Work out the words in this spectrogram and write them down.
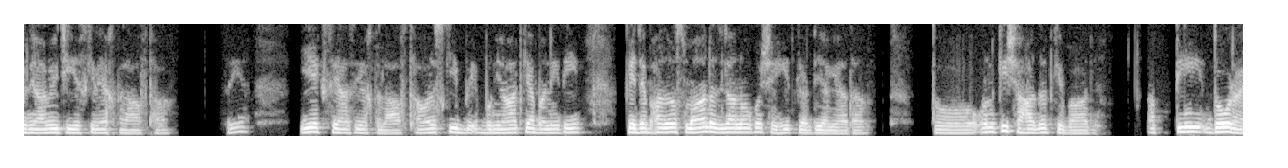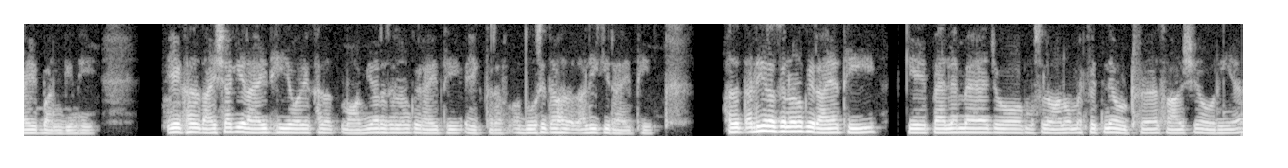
دنیاوی چیز کے لیے اختلاف تھا۔ صحیح ہے؟ یہ ایک سیاسی اختلاف تھا اور اس کی بنیاد کیا بنی تھی کہ جب حضرت عثمان رضی اللہ عنہ کو شہید کر دیا گیا تھا تو ان کی شہادت کے بعد اب تین، دو رائے بن گئی تھیں ایک حضرت عائشہ کی رائے تھی اور ایک حضرت معاویہ رضی اللہ عنہ کی رائے تھی ایک طرف، اور دوسری طرف حضرت علی کی رائے تھی۔ حضرت علی رضی اللہ عنہ کی رائے تھی کہ پہلے میں جو مسلمانوں میں فتنے اٹھ رہے ہیں، سازشیں ہو رہی ہیں،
